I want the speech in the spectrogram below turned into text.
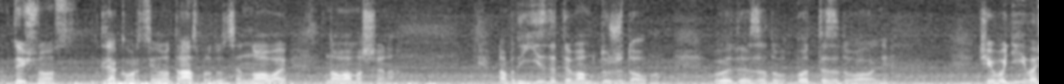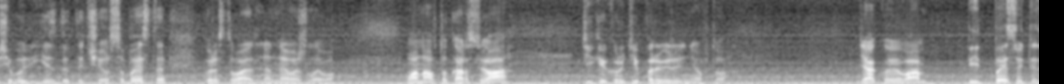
Фактично для комерційного транспорту це нова, нова машина. Вона буде їздити вам дуже довго. Будете, задов- будете задоволені. Чи водії ваші будуть їздити, чи особисте користування, неважливо. One Auto UA, тільки круті перевірені авто. Дякую вам. Підписуйтесь,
